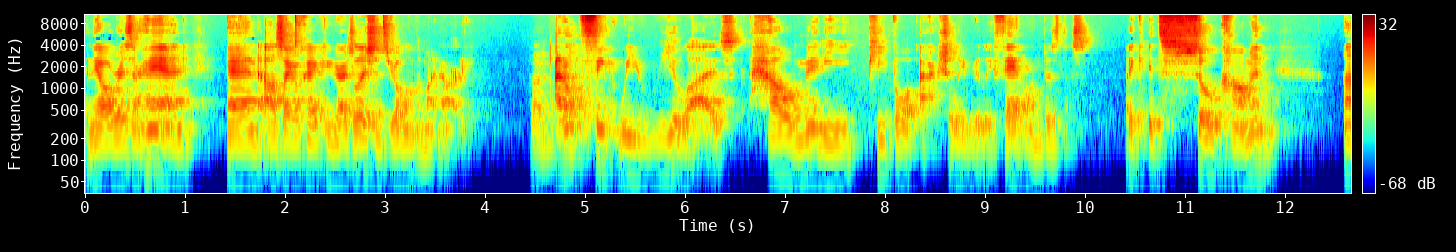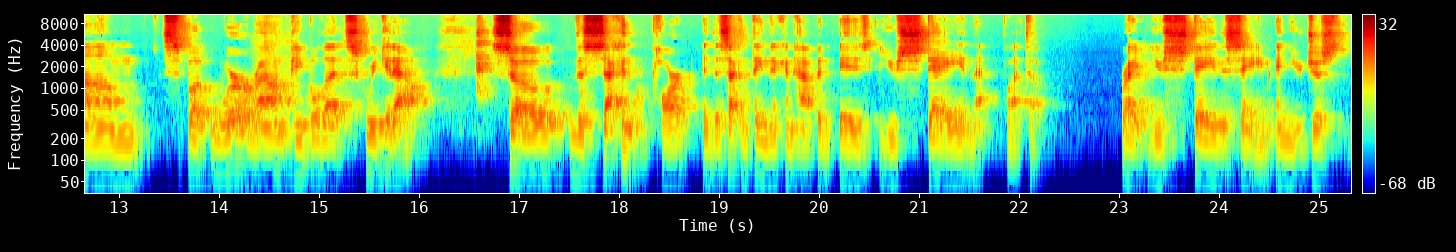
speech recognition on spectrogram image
and they all raised their hand. And I was like, okay, congratulations, you're all in the minority. Right. I don't think we realize how many people actually really fail in business. Like it's so common, um, but we're around people that squeak it out. So the second part, the second thing that can happen is you stay in that plateau, right? You stay the same, and you just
